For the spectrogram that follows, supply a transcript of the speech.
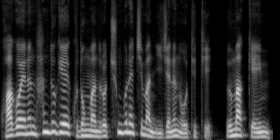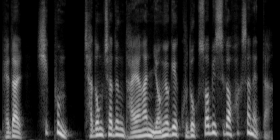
과거에는 한두 개의 구독만으로 충분했지만 이제는 OTT, 음악, 게임, 배달, 식품, 자동차 등 다양한 영역의 구독 서비스가 확산했다.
